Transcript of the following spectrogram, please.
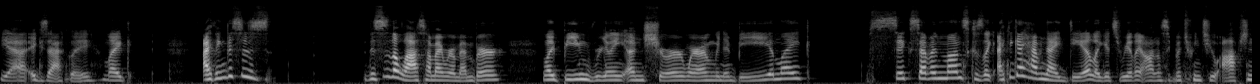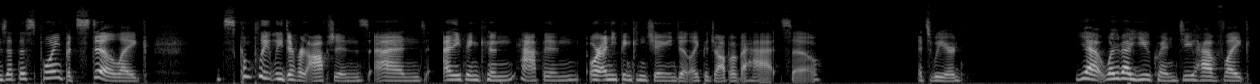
Yeah, exactly. Like, I think this is this is the last time I remember like being really unsure where I'm going to be in like six seven months because like i think i have an idea like it's really honestly between two options at this point but still like it's completely different options and anything can happen or anything can change at like the drop of a hat so it's weird. Yeah what about you quinn? Do you have like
